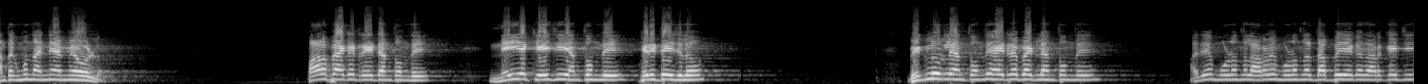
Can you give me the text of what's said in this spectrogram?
అంతకుముందు అన్నీ అమ్మేవాళ్ళు. పాల ప్యాకెట్ రేట్ ఎంత ఉంది నెయ్యి కేజీ ఎంత ఉంది హెరిటేజ్లో బెంగళూరులో ఎంత ఉంది హైదరాబాద్లో ఎంత ఉంది అదే మూడు వందల అరవై మూడు వందల డెబ్బై కదా అర కేజీ?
